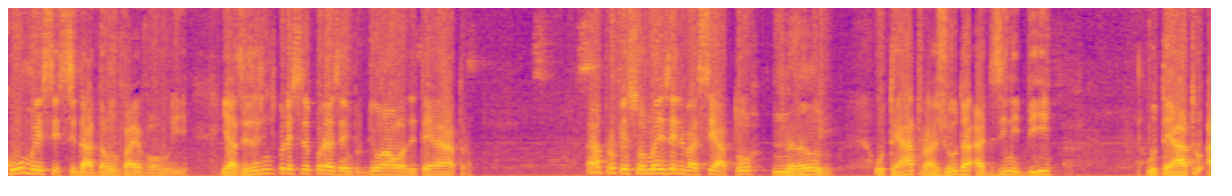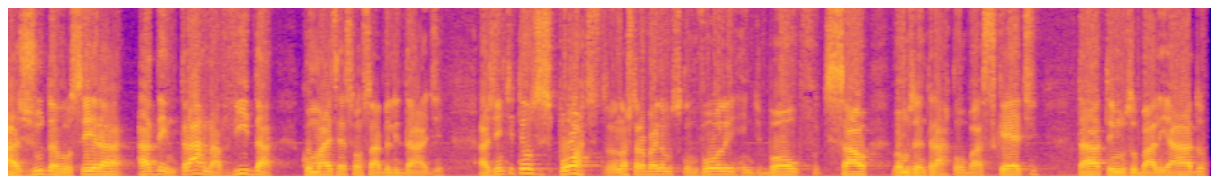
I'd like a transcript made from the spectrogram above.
como esse cidadão vai evoluir. E às vezes a gente precisa, por exemplo, de uma aula de teatro. Ah, professor, mas ele vai ser ator? Não. O teatro ajuda a desinibir. O teatro ajuda você a adentrar na vida com mais responsabilidade. A gente tem os esportes, nós trabalhamos com vôlei, handball, futsal, vamos entrar com o basquete, tá? Temos o baleado.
